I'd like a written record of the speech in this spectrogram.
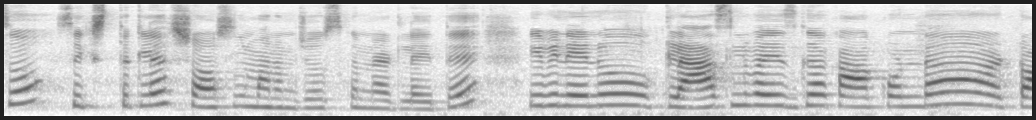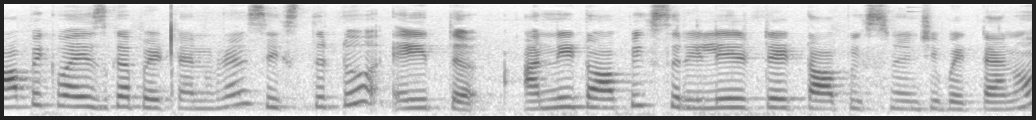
So sixth class social మనం చూసుకున్నట్లయితే ఇవి నేను క్లాసుల వైజ్గా కాకుండా టాపిక్ వైజ్గా పెట్టాను ఫ్రెండ్స్. సిక్స్త్ టు ఎయిత్ అన్ని టాపిక్స్ రిలేటెడ్ టాపిక్స్ నుంచి పెట్టాను.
